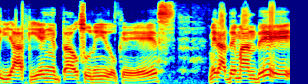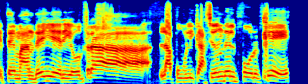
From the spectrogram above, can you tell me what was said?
Y aquí en Estados Unidos, que es Mira, te mandé, te mandé, Jerry, otra, la publicación del por qué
